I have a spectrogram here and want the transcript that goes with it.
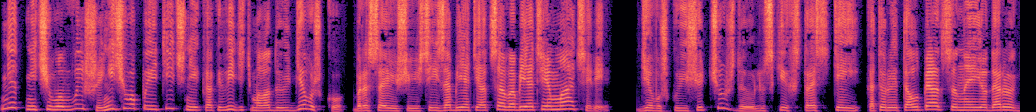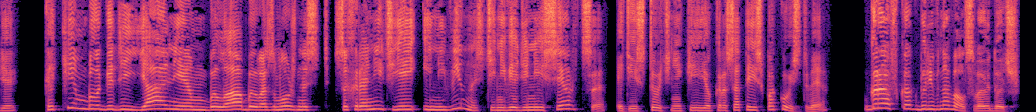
нет ничего выше, ничего поэтичнее, как видеть молодую девушку, бросающуюся из объятий отца в объятия матери, девушку еще чуждую людских страстей, которые толпятся на ее дороге, Каким благодеянием была бы возможность сохранить ей и невинность, и неведение сердца, эти источники ее красоты и спокойствия? Граф как бы ревновал свою дочь.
